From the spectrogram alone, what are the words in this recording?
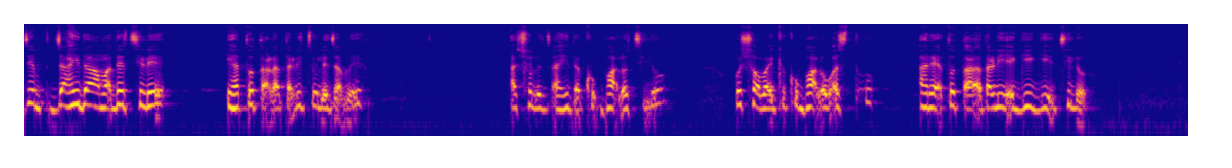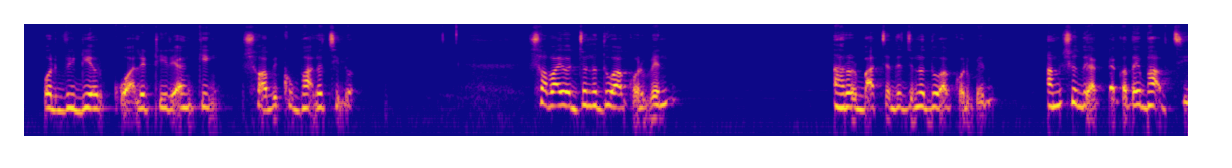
যে জাহিদা আমাদের ছেড়ে এত তাড়াতাড়ি চলে যাবে। আসলে জাহিদা খুব ভালো ছিল। ও সবাইকে খুব ভালোবাসতো আর এত তাড়াতাড়ি এগিয়ে গিয়েছিল। ওর ভিডিওর কোয়ালিটি র্যাঙ্কিং সবই খুব ভালো ছিল। সবাই ওর জন্য দোয়া করবেন আর ওর বাচ্চাদের জন্য দোয়া করবেন। আমি শুধু একটা কথাই ভাবছি,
